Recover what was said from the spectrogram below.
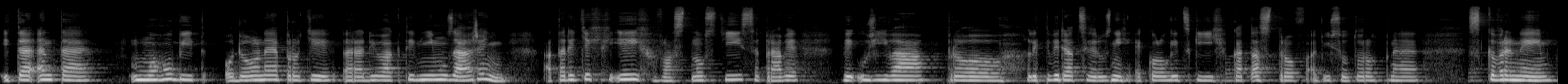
i TNT mohou být odolné proti radioaktivnímu záření. A tady těch jejich vlastností se právě využívá pro likvidaci různých ekologických katastrof, ať už jsou to ropné skvrny,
